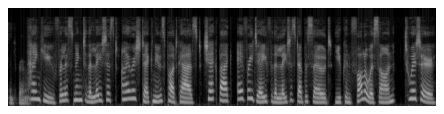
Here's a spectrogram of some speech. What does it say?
Thank you very much. Thank you for listening to the latest Irish Tech News podcast. Check back every day for the latest episode. You can follow us on Twitter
